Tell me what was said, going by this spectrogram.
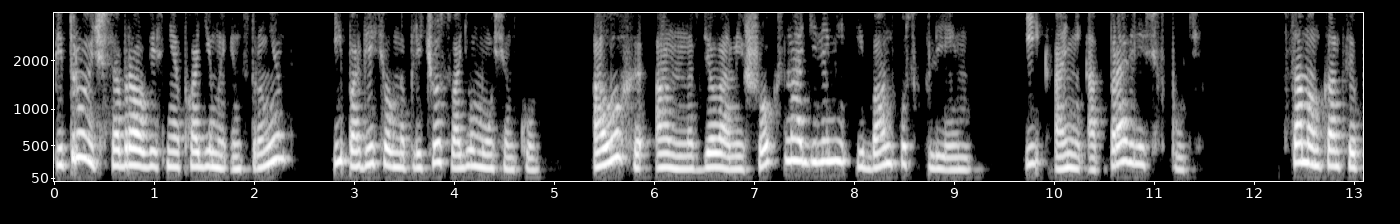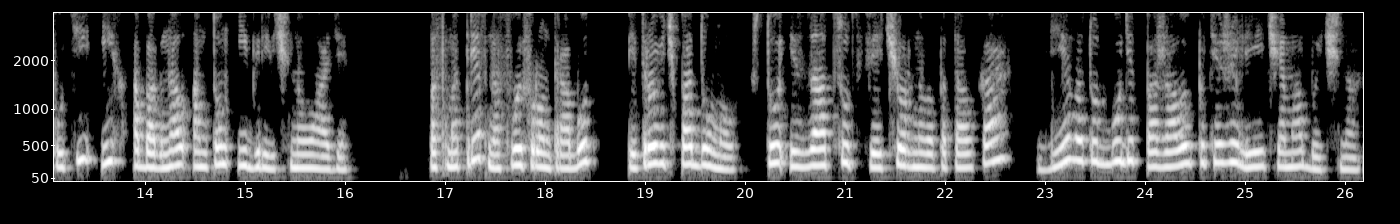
Петрович собрал весь необходимый инструмент и повесил на плечо свою мосинку. Алоха Анна взяла мешок с наделями и банку с клеем, и они отправились в путь. В самом конце пути их обогнал Антон Игоревич на УАЗе. Посмотрев на свой фронт работ, Петрович подумал, что из-за отсутствия черного потолка дело тут будет, пожалуй, потяжелее, чем обычно.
